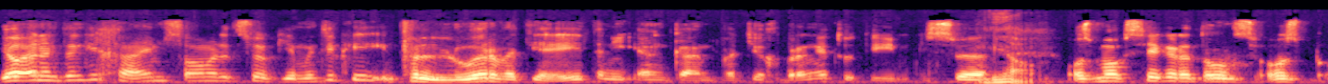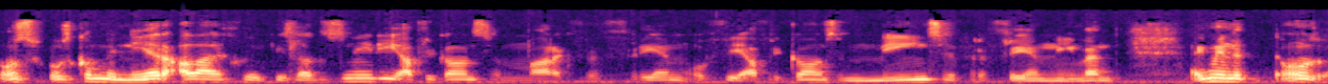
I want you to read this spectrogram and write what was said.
Ja, en ek dink die geheim saam met dit sou ek jy moet ook nie verloor wat jy het aan die een kant wat jou gebring het tot hier. So ja. ons maak seker dat ons ons ons ons kombineer al daai goedjies. Laat ons nie die Afrikaanse mark vervreem of die Afrikaanse mense vervreem nie, want ek meen dit, ons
